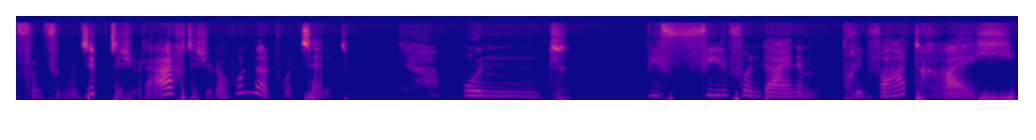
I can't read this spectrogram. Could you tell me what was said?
von 75 oder 80 oder 100 Prozent und wie viel von deinem Privatreich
